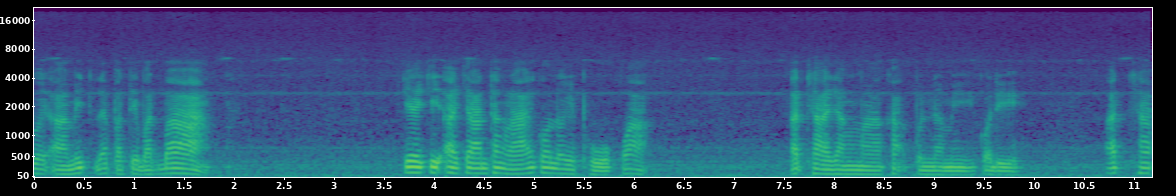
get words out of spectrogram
ด้วยอามิตรและปฏิบัติบ้าง เจจิอาจารย์ทั้งหลายก็เลยผูกว่า อัจฉายังมาคะปุณณมีก็ดี อัจฉา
